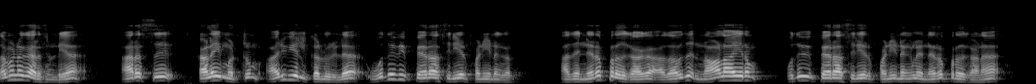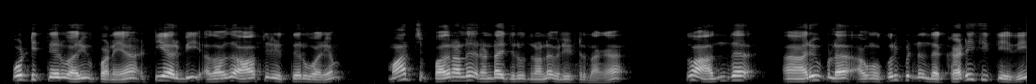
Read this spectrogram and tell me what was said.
தமிழக அரசினுடைய அரசு கலை மற்றும் அறிவியல் கல்லூரியில் உதவி பேராசிரியர் பணியிடங்கள் அதை நிரப்புறதுக்காக அதாவது நாலாயிரம் உதவி பேராசிரியர் பணியிடங்களை நிரப்புறதுக்கான போட்டித் தேர்வு அறிவிப்பாணைய டிஆர்பி அதாவது ஆசிரியர் தேர்வு வாரியம் மார்ச் பதினாலு ரெண்டாயிரத்தி இருபத்தி நாலில் வெளியிட்டிருந்தாங்க. ஸோ அந்த அறிவிப்பில் அவங்க குறிப்பிட்டிருந்த கடைசி தேதி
